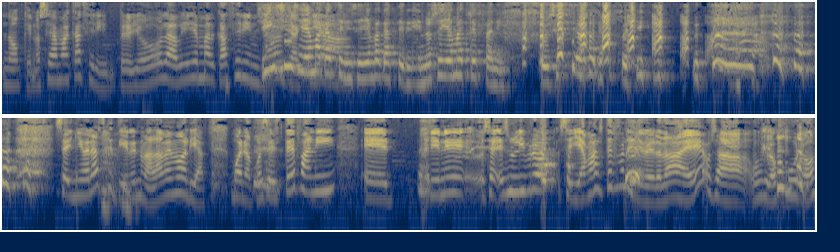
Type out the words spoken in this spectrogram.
no, que no se llama Catherine, pero yo la voy a llamar Catherine. Sí, ya, sí, se llama a- Catherine, se llama Catherine, no se llama Stephanie. Pues sí se llama Catherine. Señoras que tienen mala memoria. Bueno, pues Stephanie eh, tiene, o sea, es un libro, se llama Stephanie de verdad, ¿eh? O sea, os lo juro.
